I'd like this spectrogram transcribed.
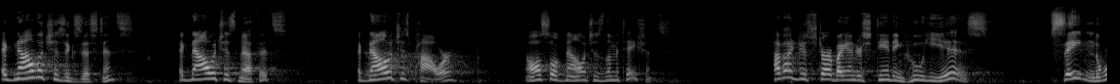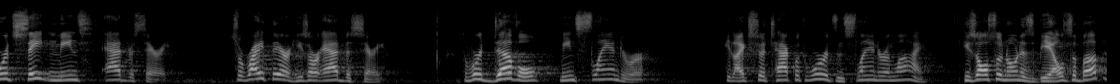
Acknowledge his existence, acknowledge his methods, acknowledge his power, also acknowledge his limitations. How about you just start by understanding who he is? Satan, the word Satan means adversary. So, right there, he's our adversary. The word devil means slanderer. He likes to attack with words and slander and lie. He's also known as Beelzebub,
